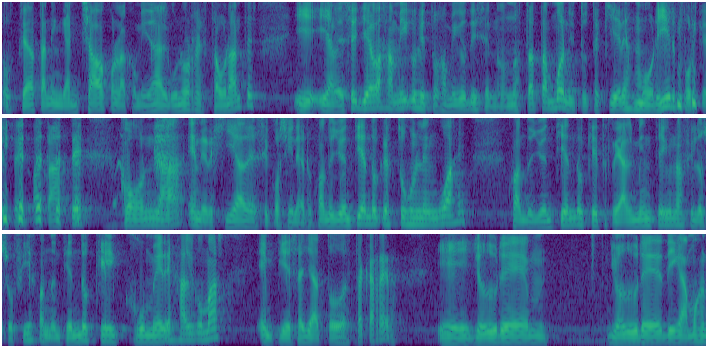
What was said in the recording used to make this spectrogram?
o queda tan enganchado con la comida de algunos restaurantes y, y, a veces llevas amigos y tus amigos dicen, no, no está tan bueno y tú te quieres morir porque te empataste con la energía de ese cocinero. Cuando yo entiendo que esto es un lenguaje, cuando yo entiendo que realmente hay una filosofía, cuando entiendo que el comer es algo más, empieza ya toda esta carrera. Eh, yo duré Yo duré, digamos,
